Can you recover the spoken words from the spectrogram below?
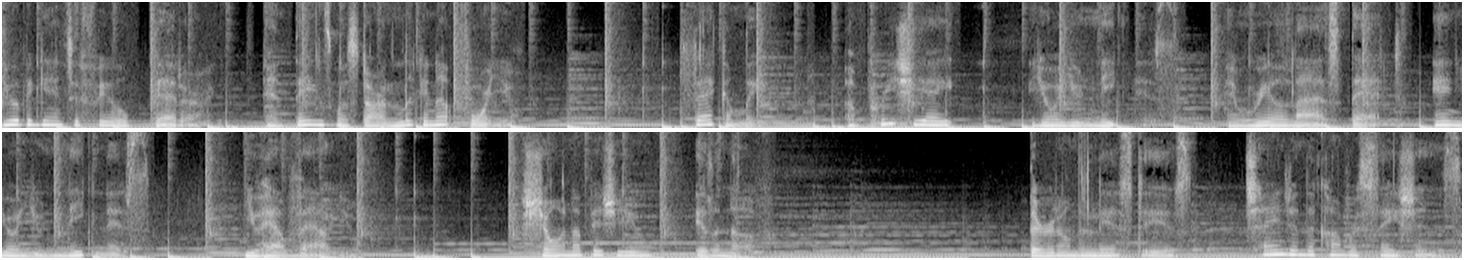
you will begin to feel better and things will start looking up for you. Secondly, appreciate your uniqueness and realize that in your uniqueness, you have value. Showing up as you is enough. Third on the list is changing the conversations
